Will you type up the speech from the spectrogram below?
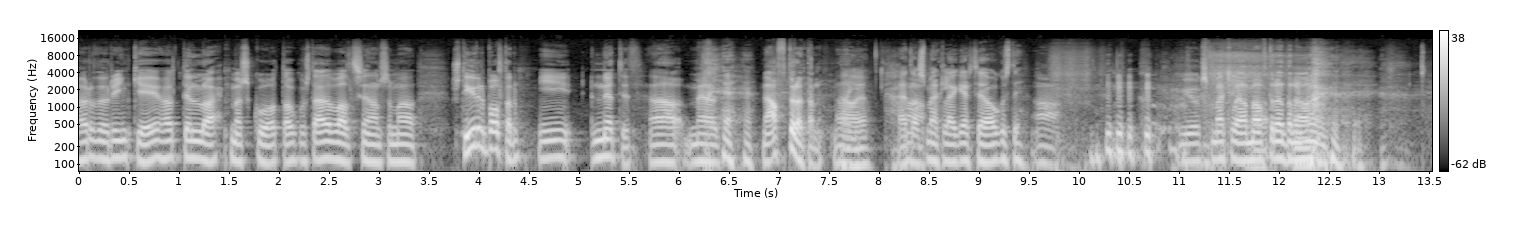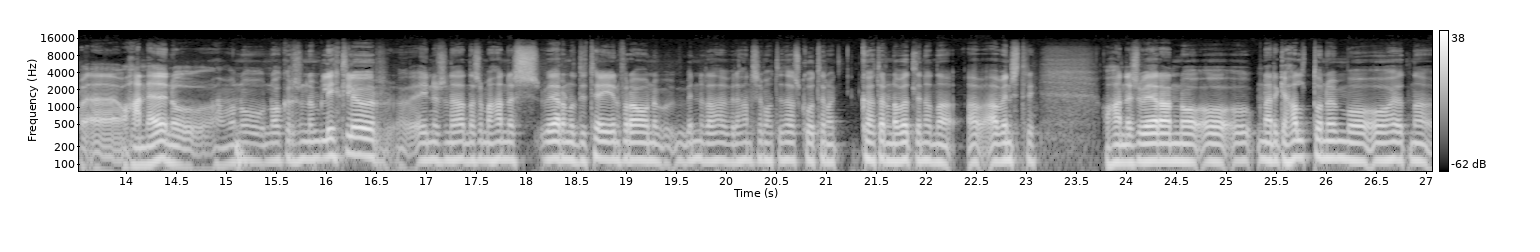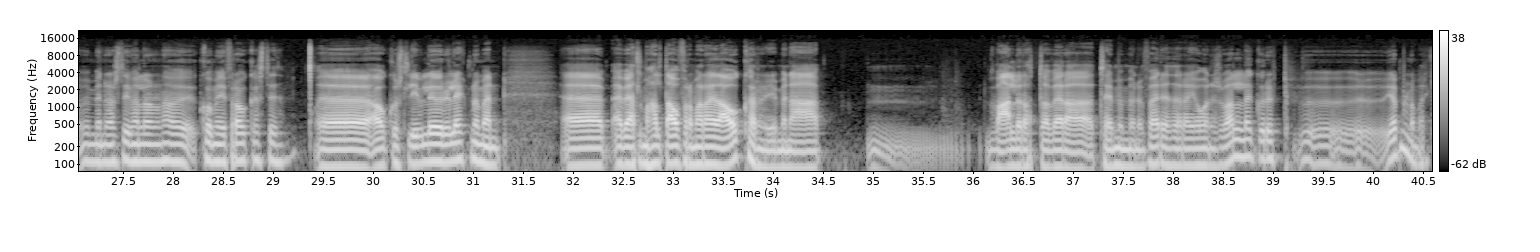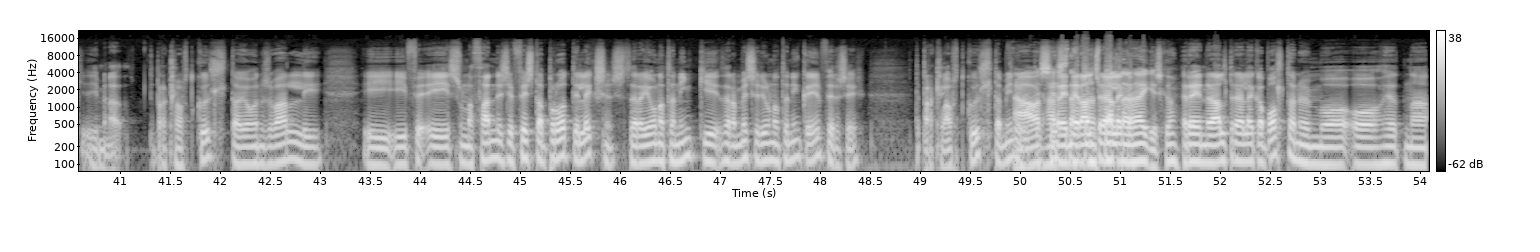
hörðu ringi, höldi löpp með skot, Ágúst Eðvald síðan sem að stýrir boltanum í netið, eða með, með afturöndanum. Já, já, þetta var smekklega gert hjá Ágústi já. Mjög smeklega með afturöndanum. uh, Og hann hefði nú Hann var nú nokkur svona líklegur Einu svona þarna sem að Hannes vera nút í tegin frá hann Minnir að það hafi verið hann sem átti það sko Til hann köttar hann á völlin hann af, af vinstri Og Hannes vera hann og, og, og nær ekki haldunum og, og hérna, við minnir að Stífan Lennon hafi komið í frákastið. Uh, Ágúst líflegur í leiknum en uh, ef við ætlum að halda áfram að ræða ákvarðanir ég meina mm, Valur átt að vera tveimur munum færri þegar Jóhannes Val leggur upp uh, jöfnunamarkið, ég meina þetta er bara klárt gullt á Jóhannes Val í, í, í, í svona þannig sé fyrsta broti leiksins þegar Jónatan Ingi, þegar missir Jónatan Inga inn fyrir sig þetta er bara klárt guld að mínu hann reynir aldrei, að leika, ekki sko. reynir aldrei að leika boltanum og, og, hérna,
